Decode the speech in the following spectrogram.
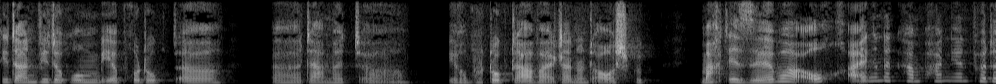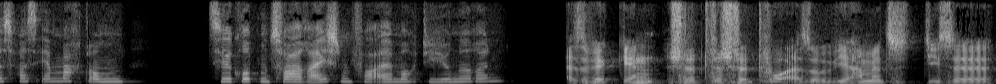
die dann wiederum ihr Produkt äh, äh, damit, äh, ihre Produkte erweitern und ausspücken. Macht ihr selber auch eigene Kampagnen für das, was ihr macht, um Zielgruppen zu erreichen, vor allem auch die Jüngeren? Also wir gehen Schritt für Schritt vor. Also wir haben jetzt diese,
